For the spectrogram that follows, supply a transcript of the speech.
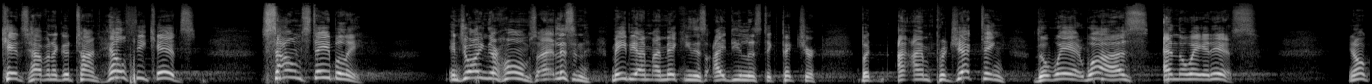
Kids having a good time, healthy kids, sound stably, enjoying their homes. I, listen, maybe I'm, I'm, making this idealistic picture, but I, I'm projecting the way it was and the way it is. You know,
